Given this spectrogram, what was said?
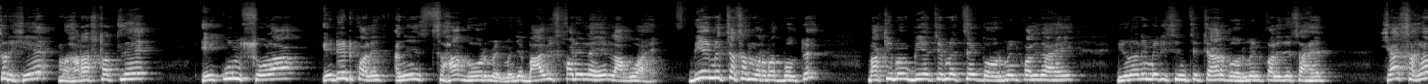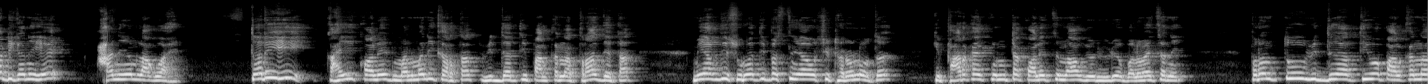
तर हे महाराष्ट्रातले एकूण सोळा एडेड कॉलेज आणि सहा गव्हर्नमेंट म्हणजे बावीस कॉलेजला हे लागू आहे. बी एम एसच्या संदर्भात बोलतोय. बाकी मग बी एच एम एसचे गव्हर्मेंट गव्हर्नमेंट कॉलेज आहे युनानी मेडिसिनचे चार गव्हर्नमेंट कॉलेजेस आहेत. ह्या सगळ्या ठिकाणी हे हा नियम लागू आहे. तरीही काही कॉलेज मनमानी करतात विद्यार्थी पालकांना त्रास देतात. मी अगदी सुरुवातीपासून यावर्षी ठरवलं होतं की फार काय कोणत्या कॉलेजचं नाव घेऊन व्हिडिओ बनवायचा नाही. परंतु विद्यार्थी व पालकांना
